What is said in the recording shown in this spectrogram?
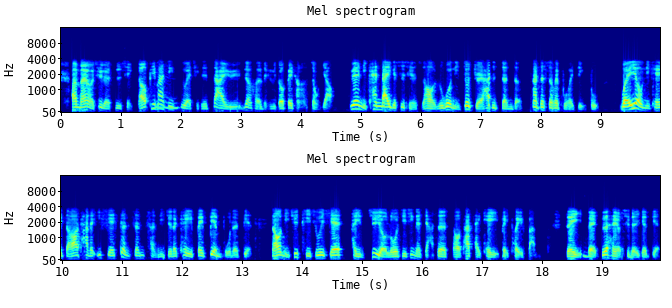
还蛮有趣的事情。然后批判性思维其实在于任何领域都非常的重要，因为你看待一个事情的时候，如果你就觉得它是真的，那这社会不会进步。唯有你可以找到它的一些更深层，你觉得可以被辩驳的点，然后你去提出一些很具有逻辑性的假设的时候，它才可以被推翻。所以，对，这是很有趣的一个点。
